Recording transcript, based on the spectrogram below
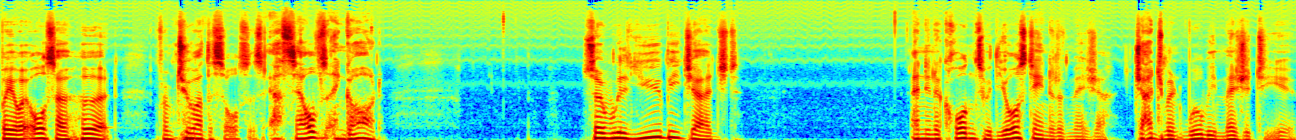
but we are also hurt from two other sources ourselves and God. So, will you be judged? And in accordance with your standard of measure, judgment will be measured to you.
